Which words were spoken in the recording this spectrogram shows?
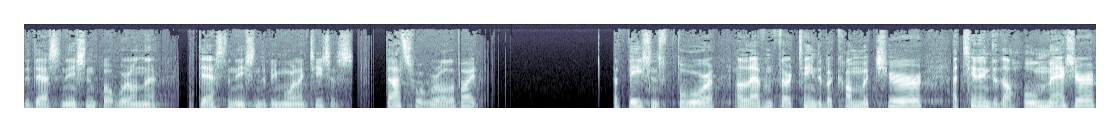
the destination, but we're on the destination to be more like Jesus. That's what we're all about. Ephesians 4 11, 13, to become mature, attaining to the whole measure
